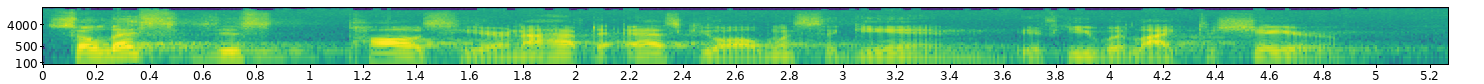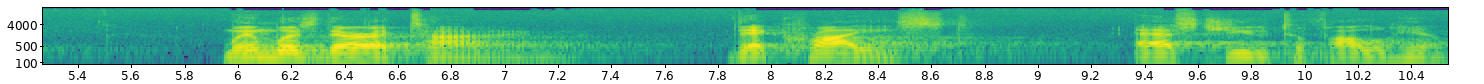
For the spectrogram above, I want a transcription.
So let's just pause here, and I have to ask you all once again if you would like to share. When was there a time that Christ asked you to follow him?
